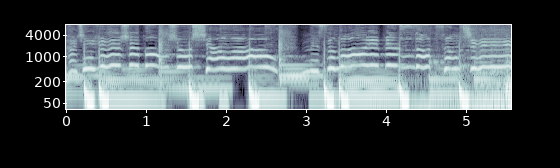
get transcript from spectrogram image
还记雨水捧树笑傲，你似落叶变到苍青。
